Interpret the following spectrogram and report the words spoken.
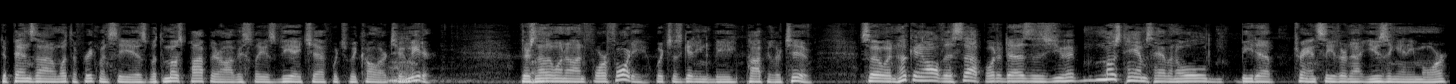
depends on what the frequency is, but the most popular obviously is VHF, which we call our two meter. There's another one on 440, which is getting to be popular too. So in hooking all this up, what it does is you have, most hams have an old beat up transceiver they're not using anymore.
